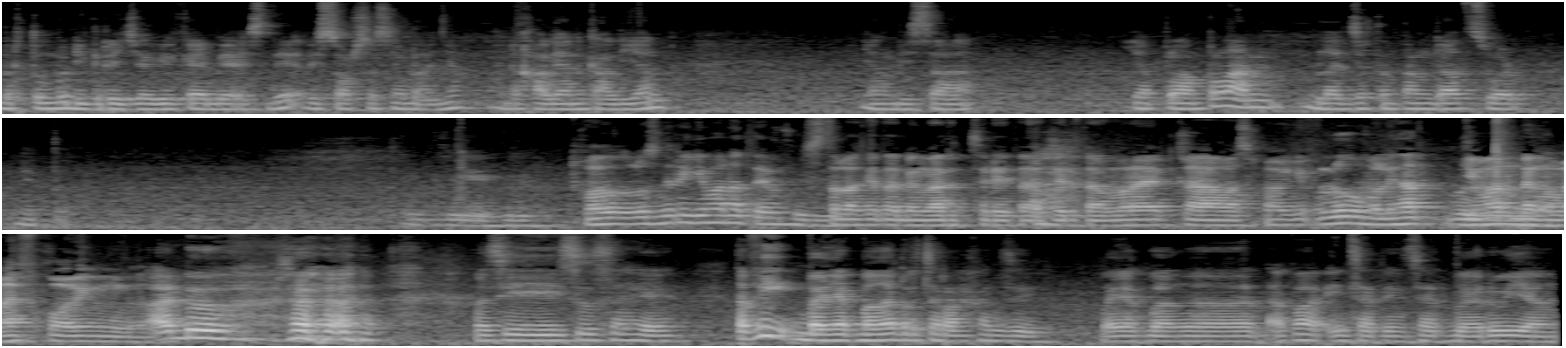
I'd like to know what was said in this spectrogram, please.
bertumbuh di gereja GKI BSD resourcesnya banyak ada kalian-kalian yang bisa ya pelan-pelan belajar tentang God's word gitu. Kalau lu sendiri gimana Tim? Setelah kita dengar cerita-cerita mereka, masuk lagi, lu melihat gimana dengan live calling lu? Aduh, masih susah ya. Tapi banyak banget tercerahkan sih. Banyak banget apa insight-insight baru yang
